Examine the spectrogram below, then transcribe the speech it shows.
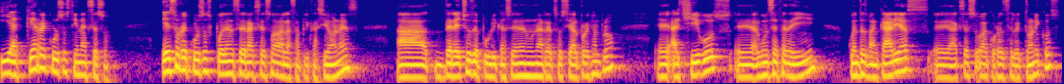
y a qué recursos tiene acceso. Esos recursos pueden ser acceso a las aplicaciones, a derechos de publicación en una red social, por ejemplo, eh, archivos, algún CFDI, cuentas bancarias, eh, acceso a correos electrónicos,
